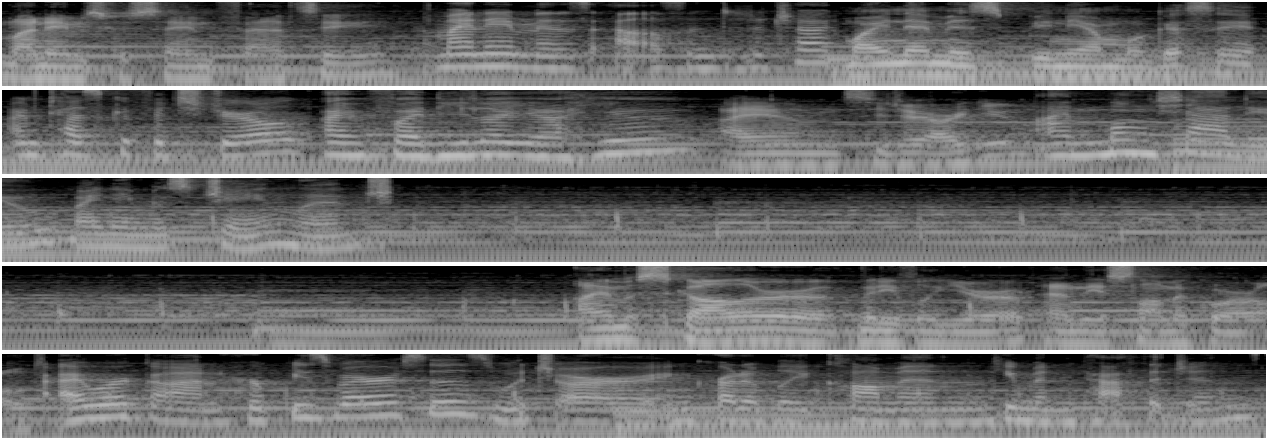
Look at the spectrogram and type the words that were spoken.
My name is Hussein Fancy. My name is Allison Didychuk. My name is Binyam Mogessie. I'm Tesca Fitzgerald. I'm Fadzilah Yahaya. I am CJ Argue. I'm Mengxia Liu. My name is Jane Lynch. I am a scholar of medieval Europe and the Islamic world. I work on herpes viruses, which are incredibly common human pathogens.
